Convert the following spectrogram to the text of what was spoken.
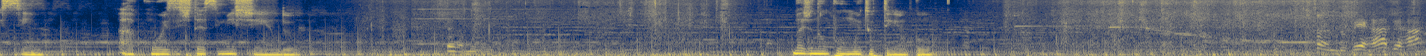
Sim, a coisa está se mexendo. Mas não por muito tempo. Berrar, berrar.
